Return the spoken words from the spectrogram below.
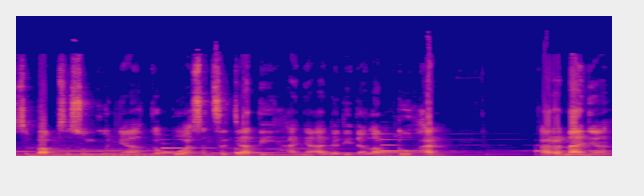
sebab sesungguhnya kepuasan sejati hanya ada di dalam Tuhan Karenanya,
